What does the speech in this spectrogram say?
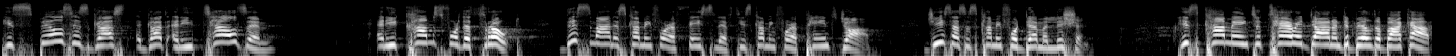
He spills his gut, and he tells him, and he comes for the throat. This man is coming for a facelift, he's coming for a paint job. Jesus is coming for demolition. He's coming to tear it down and to build it back up.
